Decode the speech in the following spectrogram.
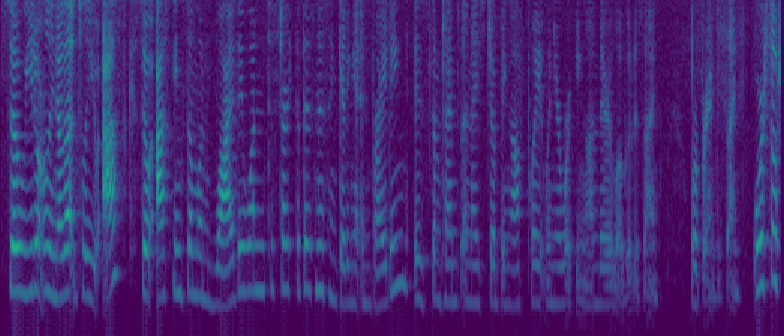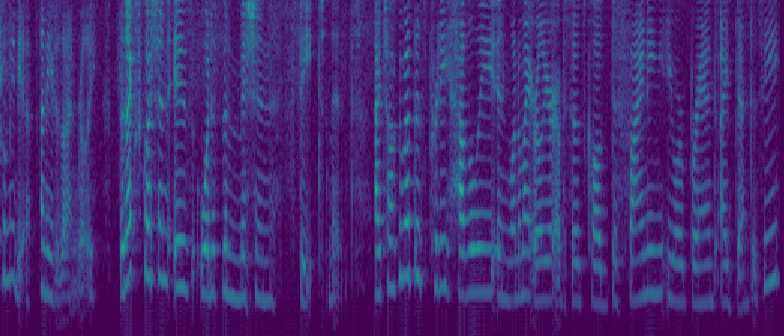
So you don't really know that until you ask. So asking someone why they wanted to start the business and getting it in writing is sometimes a nice jumping off point when you're working on their logo design or brand design or social media, any design really. The next question is What is the mission statement? I talk about this pretty heavily in one of my earlier episodes called Defining Your Brand Identity.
